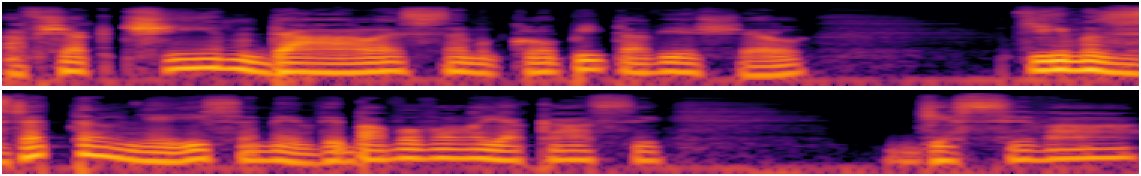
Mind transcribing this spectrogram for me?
Avšak čím dále jsem klopítavě šel, tím zřetelněji se mi vybavovala jakási děsivá,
